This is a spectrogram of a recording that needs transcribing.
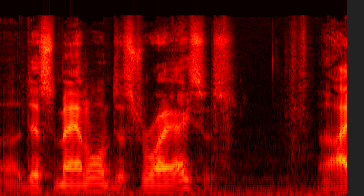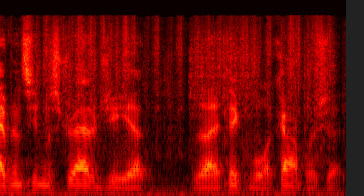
uh, dismantle and destroy ISIS. Uh, I haven't seen the strategy yet that I think will accomplish it.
